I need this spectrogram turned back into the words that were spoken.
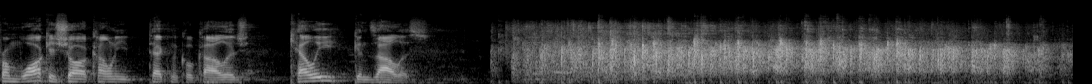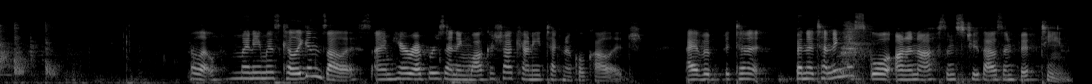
From Waukesha County Technical College, Kelly Gonzalez. Hello, my name is Kelly Gonzalez. I'm here representing Waukesha County Technical College. I have been attending this school on and off since 2015.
